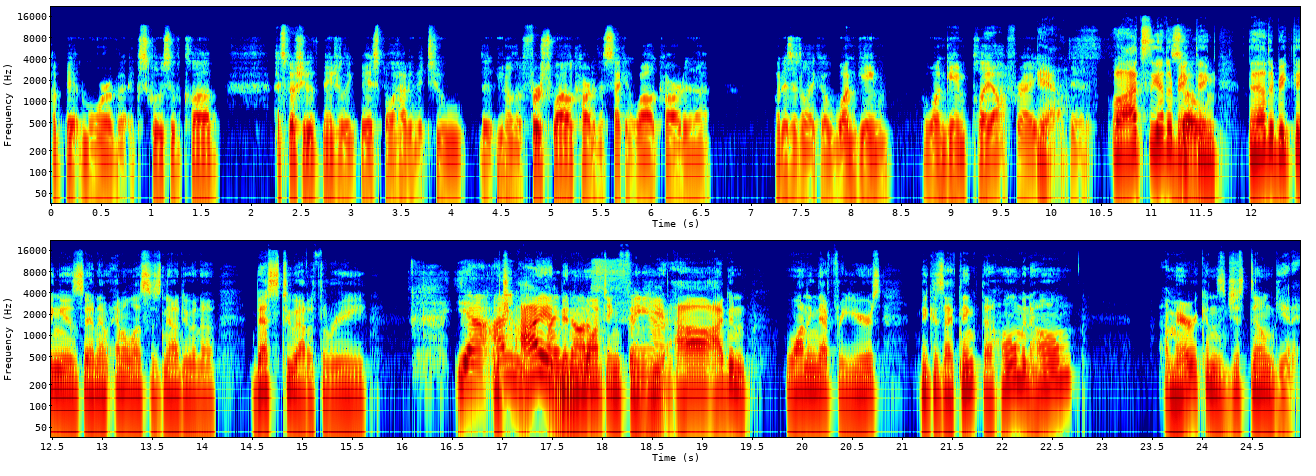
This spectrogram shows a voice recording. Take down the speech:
a bit more of an exclusive club, especially with Major League Baseball having the two, the you know, the first wild card and the second wild card and a what is it like a one game one game playoff, right? Yeah. The, well, that's the other big so, thing. The other big thing is and MLS is now doing a best two out of three yeah, which I'm, I have I'm been wanting for years. Uh, I've been wanting that for years because I think the home and home Americans just don't get it.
